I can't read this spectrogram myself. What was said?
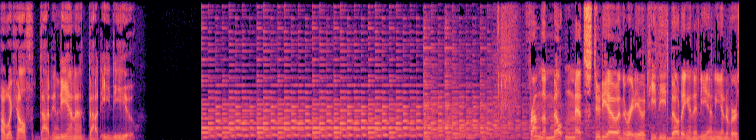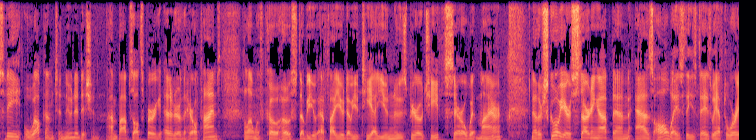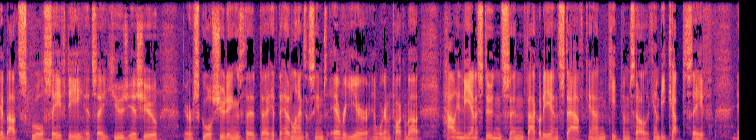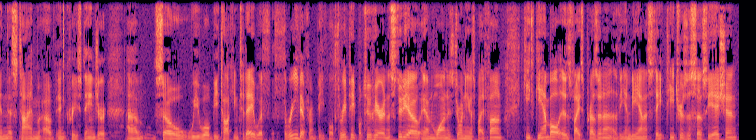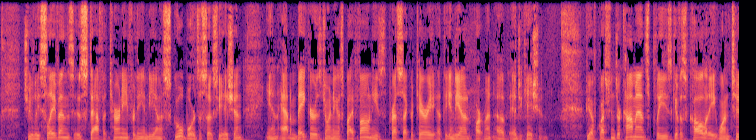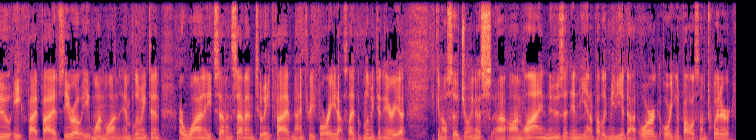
publichealth.indiana.edu. From the Milton Metz studio in the Radio TV building at Indiana University, welcome to Noon Edition. I'm Bob Zaltsberg, editor of the Herald Times, along with co host WFIU WTIU News Bureau Chief Sarah Wittmeyer. Another school year starting up, and as always these days, we have to worry about school safety. It's a huge issue. There are school shootings that uh, hit the headlines, it seems, every year, and we're going to talk about how Indiana students and faculty and staff can keep themselves can be kept safe in this time of increased danger. Um, so we will be talking today with three different people, three people, two here in the studio, and one is joining us by phone. Keith Gamble is vice president of the Indiana State Teachers Association. Julie Slavens is staff attorney for the Indiana School Boards Association. And Adam Baker is joining us by phone. He's the press secretary at the Indiana Department of Education. If you have questions or comments, please give us a call at 812 855 0811 in Bloomington or 1 877 285 9348 outside the Bloomington area. You can also join us uh, online, news at indianapublicmedia.org, or you can follow us on Twitter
